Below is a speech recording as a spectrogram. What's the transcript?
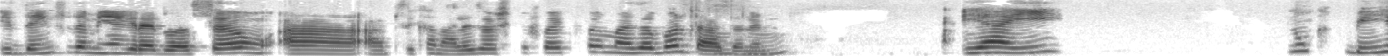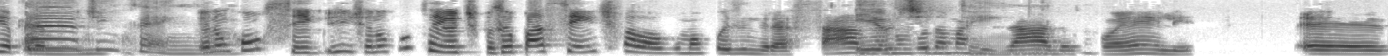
E dentro da minha graduação, a, a psicanálise eu acho que foi a que foi mais abordada, né? Uhum. E aí, não cabia pra Eu mim. te entendo. Eu não consigo, gente, eu não consigo. Tipo, se o paciente falar alguma coisa engraçada, eu, Eu não vou dar uma entendo. risada com ele. É,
